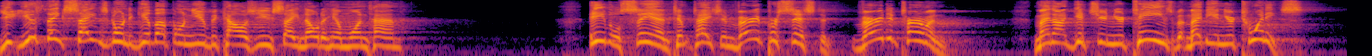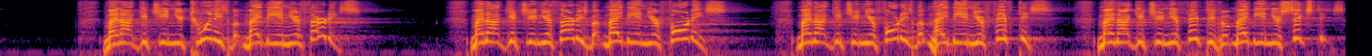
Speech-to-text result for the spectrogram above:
You, you think Satan's going to give up on you because you say no to him one time? Evil, sin, temptation, very persistent, very determined. May not get you in your teens, but maybe in your 20s. May not get you in your 20s, but maybe in your 30s. May not get you in your 30s, but maybe in your 40s. May not get you in your 40s, but maybe in your 50s. May not get you in your 50s, but maybe in your 60s.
